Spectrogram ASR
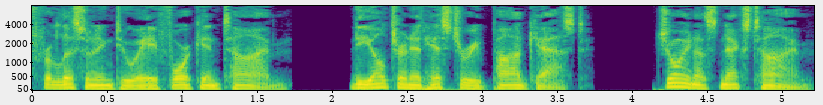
For listening to A Fork in Time, the alternate history podcast. Join us next time.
